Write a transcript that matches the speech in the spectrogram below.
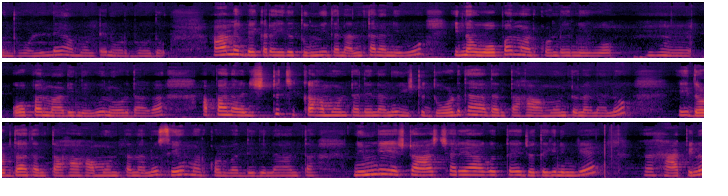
ಒಂದು ಒಳ್ಳೆಯ ಅಮೌಂಟೇ ನೋಡ್ಬೋದು. ಆಮೇಲೆ ಬೇಕಾದ್ರೆ ಇದು ತುಂಬಿದ ನಂತರ ನೀವು ಇದನ್ನ ಓಪನ್ ಮಾಡಿಕೊಂಡು ನೀವು ಓಪನ್ ಮಾಡಿ ನೀವು ನೋಡಿದಾಗ, ಅಪ್ಪ ನಾನು ಇಷ್ಟು ಚಿಕ್ಕ ಅಮೌಂಟಲ್ಲೇ ನಾನು ಇಷ್ಟು ದೊಡ್ಡದಾದಂತಹ ಅಮೌಂಟನ್ನ ನಾನು, ಈ ದೊಡ್ಡದಾದಂತಹ ಅಮೌಂಟನ್ನ ನಾನು ಸೇವ್ ಮಾಡ್ಕೊಂಡು ಬಂದಿದ್ದೀನ ಅಂತ ನಿಮಗೆ ಎಷ್ಟು ಆಶ್ಚರ್ಯ ಆಗುತ್ತೆ, ಜೊತೆಗೆ ನಿಮಗೆ ಹ್ಯಾಪಿನೂ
